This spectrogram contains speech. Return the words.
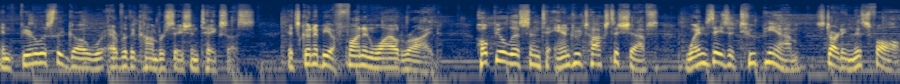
and fearlessly go wherever the conversation takes us. It's going to be a fun and wild ride. Hope you'll listen to Andrew Talks to Chefs Wednesdays at 2 p.m. starting this fall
